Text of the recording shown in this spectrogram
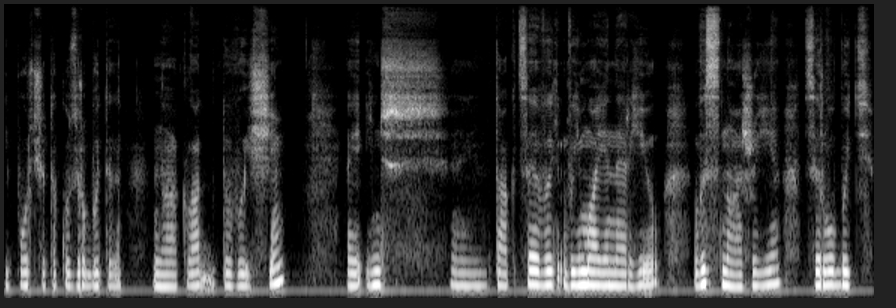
і порчу таку зробити на кладовищі. Е, інший так, це виймає енергію, виснажує, це робить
